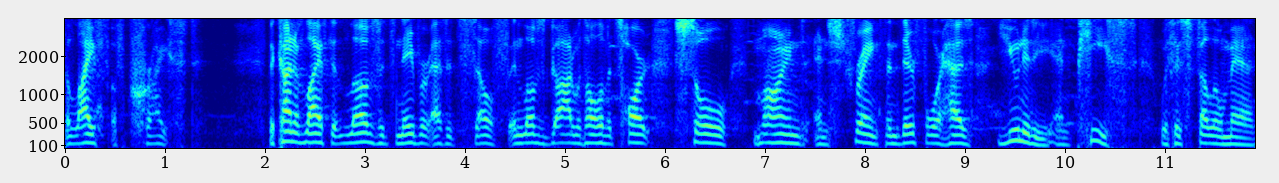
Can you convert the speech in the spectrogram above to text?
the life of Christ the kind of life that loves its neighbor as itself and loves God with all of its heart, soul, mind, and strength, and therefore has unity and peace with his fellow man.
